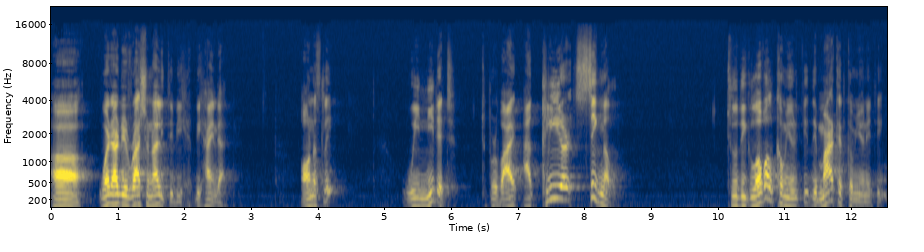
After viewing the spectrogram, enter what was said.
uh, what are the rationality be behind that? Honestly, we needed to provide a clear signal to the global community, the market community,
